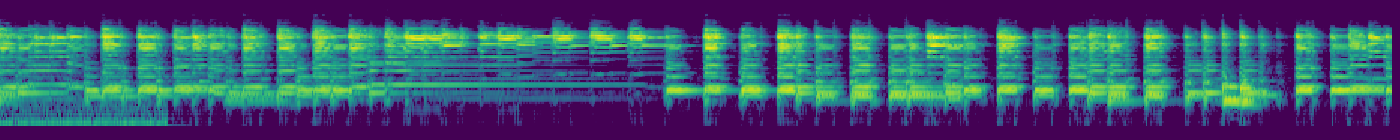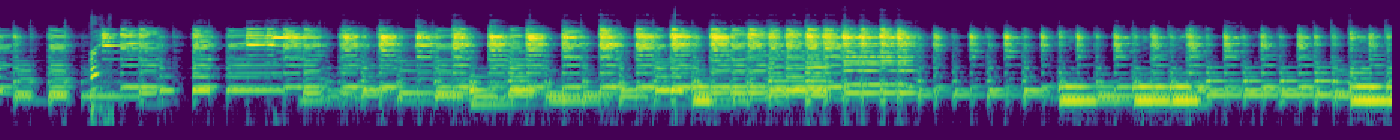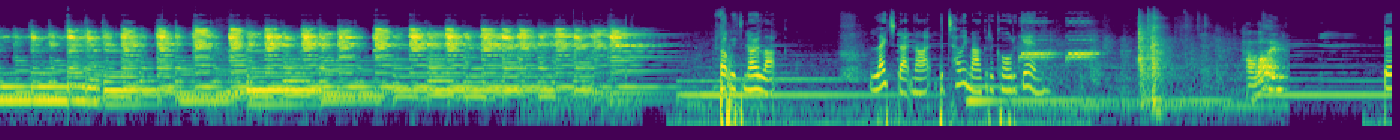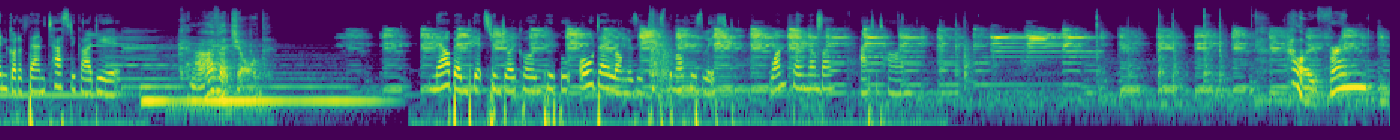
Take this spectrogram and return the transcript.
But with no luck. Later that night, the telemarketer called again. Hello? Ben got a fantastic idea. Can I have a job? Now Ben gets to enjoy calling people all day long as he ticks them off his list, one phone number at a time. Hello, friend.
